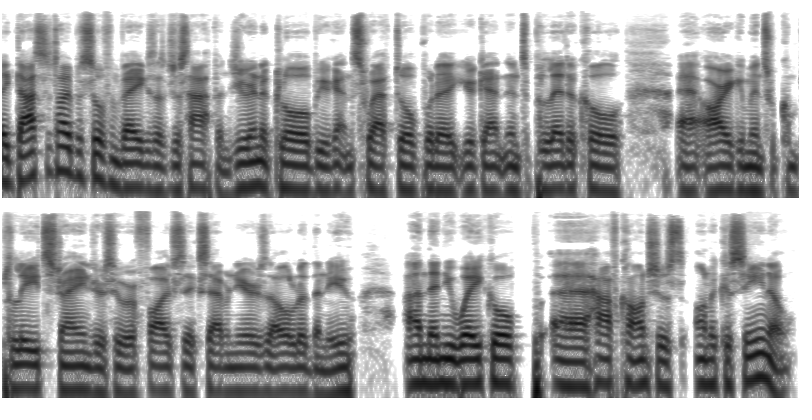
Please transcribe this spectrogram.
like that's the type of stuff in Vegas that just happens. You're in a club, you're getting swept up with it, you're getting into political uh, arguments with complete strangers who are five, six, seven years older than you, and then you wake up uh, half conscious on a casino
